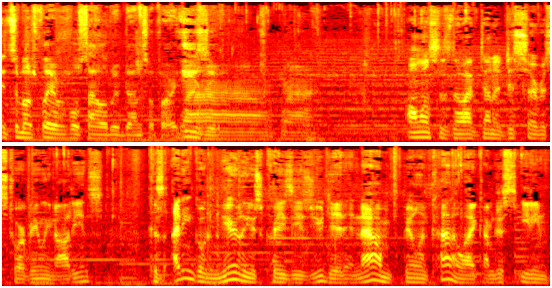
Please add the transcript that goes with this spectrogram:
it's the most flavorful salad we've done so far. Easy. uh, almost as though I've done a disservice to our viewing audience because I didn't go nearly as crazy as you did, and now I'm feeling kind of like I'm just eating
